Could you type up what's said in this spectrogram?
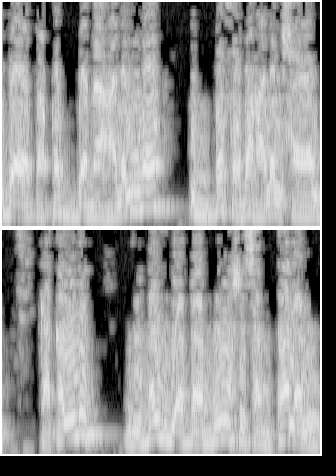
إذا تقدم عليها انتصب على الحال. كقوله لميت موحشا طلل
